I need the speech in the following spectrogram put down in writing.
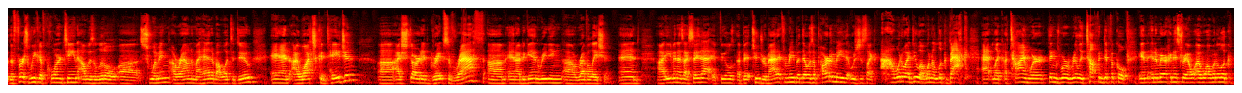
the first week of quarantine, I was a little uh, swimming around in my head about what to do, and I watched Contagion. Uh, I started Grapes of Wrath, um, and I began reading uh, Revelation. And uh, even as I say that, it feels a bit too dramatic for me, but there was a part of me that was just like, ah, what do I do? I want to look back at like a time where things were really tough and difficult in, in American history. I, I, I want to look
